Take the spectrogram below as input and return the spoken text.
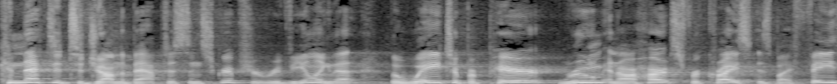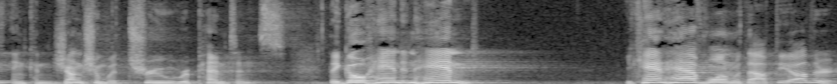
connected to John the Baptist in Scripture, revealing that the way to prepare room in our hearts for Christ is by faith in conjunction with true repentance. They go hand in hand. You can't have one without the other.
